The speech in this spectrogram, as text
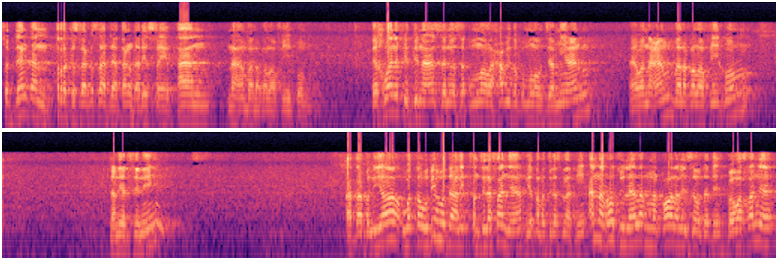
sedangkan tergesa-gesa datang dari setan. Na'am barakallahu fikum. Ikhwani fi din azza wa jazakumullah wa hafizakumullah jami'an. Wa na'am barakallahu fikum. Dan lihat sini. Kata beliau, wa tawdihu dzalik penjelasannya, biar tambah jelas lagi, anna rajula lamma qala li zawjatihi bahwasanya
